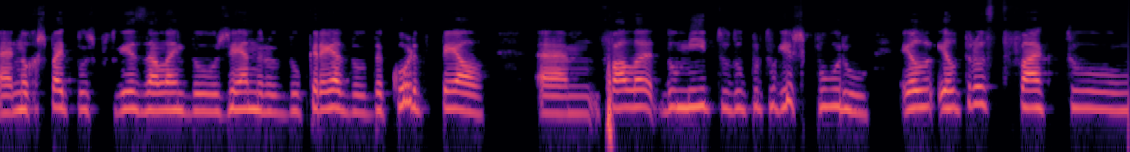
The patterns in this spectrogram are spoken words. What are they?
uh, no respeito pelos portugueses, além do género, do credo, da cor de pele. Um, fala do mito do português puro, ele, ele trouxe de facto,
